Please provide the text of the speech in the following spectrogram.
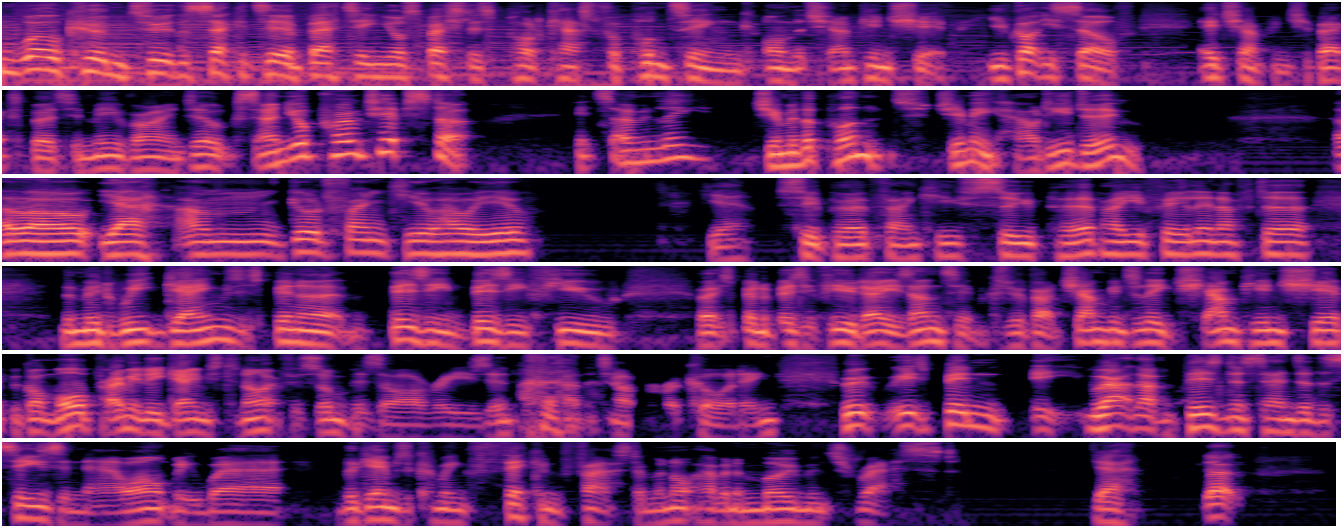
And welcome to the Second Tier Betting, your specialist podcast for punting on the Championship. You've got yourself a Championship expert in me, Ryan Dilks, and your pro tipster. It's only Jimmy the Punt. Jimmy, how do you do? Hello. Yeah, I'm good. Thank you. How are you? Yeah, superb. Thank you. Superb. How are you feeling after the midweek games. It's been a busy, busy few. It's been a busy few days, hasn't it? Because we've had Champions League, Championship. We've got more Premier League games tonight for some bizarre reason at the time of recording. It's been we're at that business end of the season now, aren't we? Where the games are coming thick and fast, and we're not having a moment's rest. Yeah, yeah.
